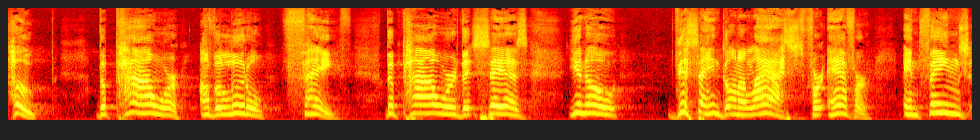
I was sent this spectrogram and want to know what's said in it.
hope, the power of a little faith, the power that says, you know, this ain't gonna last forever and things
